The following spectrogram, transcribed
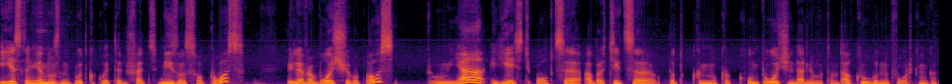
если мне нужно будет какой-то решать бизнес-вопрос или рабочий вопрос, у меня есть опция обратиться вот к, ну, к какому-то очень дальнему там, да, кругу нетворкинга.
